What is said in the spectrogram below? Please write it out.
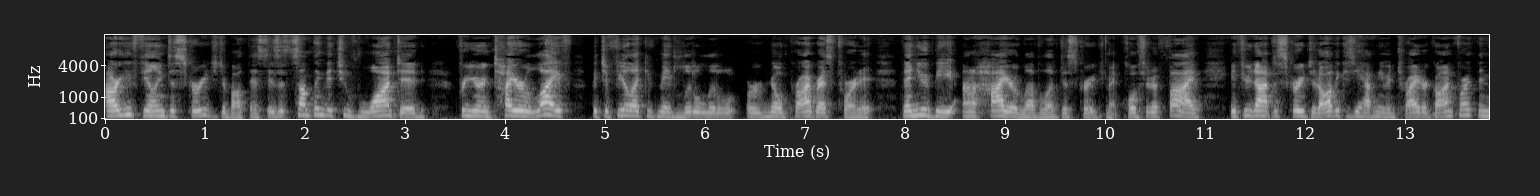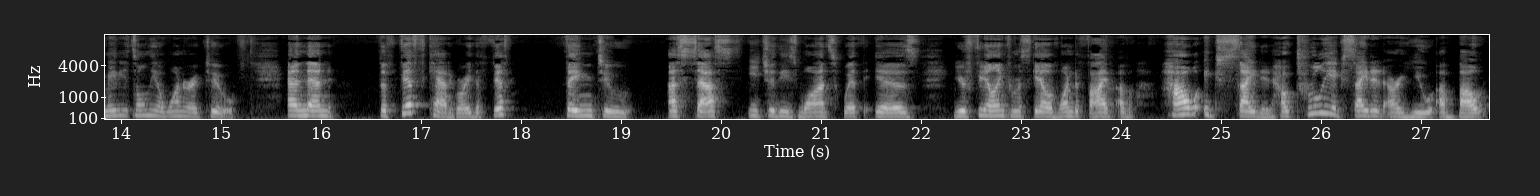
are you feeling discouraged about this? Is it something that you've wanted for your entire life, but you feel like you've made little, little, or no progress toward it? Then you'd be on a higher level of discouragement, closer to five. If you're not discouraged at all because you haven't even tried or gone for it, then maybe it's only a one or a two. And then the fifth category, the fifth thing to assess each of these wants with is you're feeling from a scale of one to five of how excited, how truly excited are you about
